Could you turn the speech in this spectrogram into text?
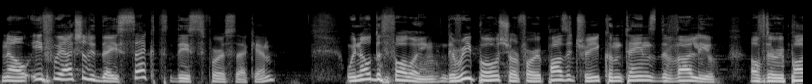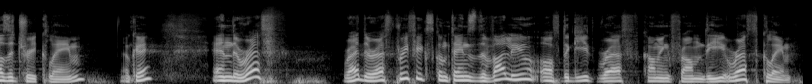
Now, if we actually dissect this for a second, we know the following. The repo, short for repository, contains the value of the repository claim, okay? And the ref right? The ref prefix contains the value of the git ref coming from the ref claim.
